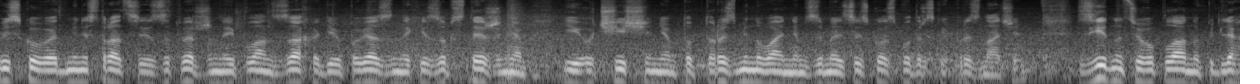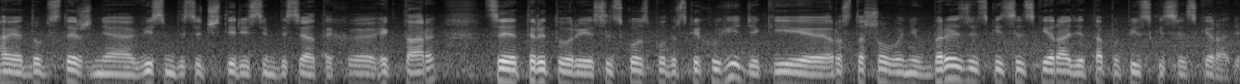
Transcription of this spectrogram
військовою адміністрацією затверджений план заходів, пов'язаних із обстеженням і очищенням, тобто розмінуванням земель сільськогосподарських призначень. Згідно цього плану підлягає до обстеження 84,7 е, гектари. Це території сільськогосподарських угідь, які розташовані в Березівській сільській раді та Попільській сільській раді.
